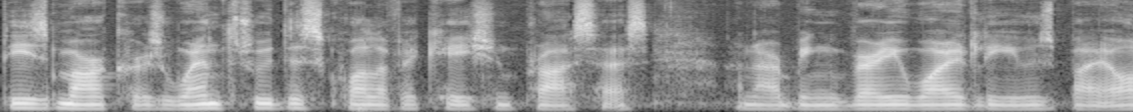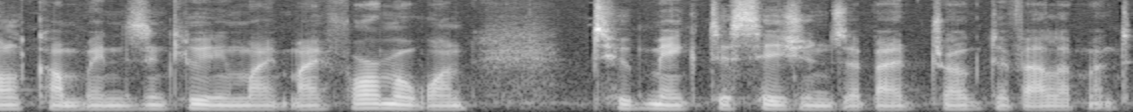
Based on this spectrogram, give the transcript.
These markers went through this qualification process and are being very widely used by all companies, including my, my former one, to make decisions about drug development.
